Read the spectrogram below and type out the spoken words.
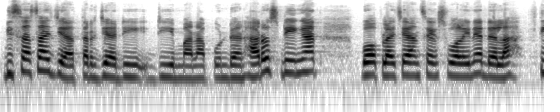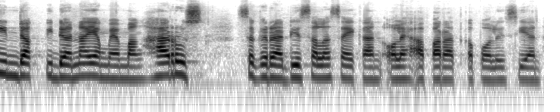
bisa saja terjadi di mana pun dan harus diingat bahwa pelecehan seksual ini adalah tindak pidana yang memang harus segera diselesaikan oleh aparat kepolisian.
